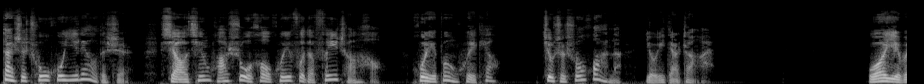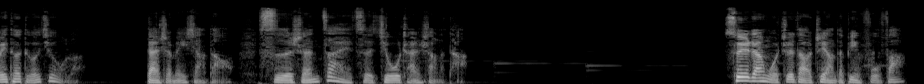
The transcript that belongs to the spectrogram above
但是出乎意料的是，小清华术后恢复的非常好，会蹦会跳，就是说话呢有一点障碍。我以为他得救了，但是没想到死神再次纠缠上了他。虽然我知道这样的病复发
